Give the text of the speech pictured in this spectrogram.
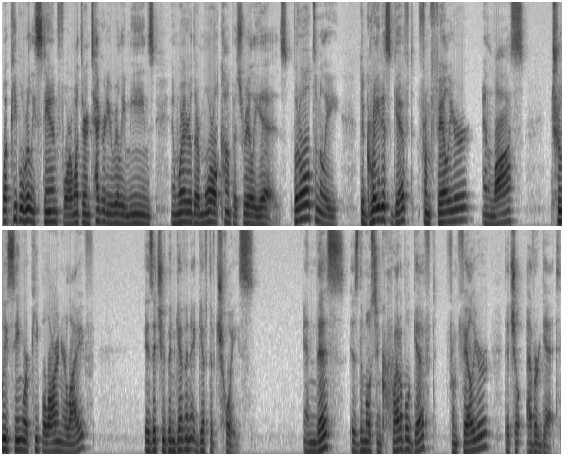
what people really stand for and what their integrity really means and where their moral compass really is. But ultimately, the greatest gift from failure and loss, truly seeing where people are in your life, is that you've been given a gift of choice. And this is the most incredible gift from failure that you'll ever get.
